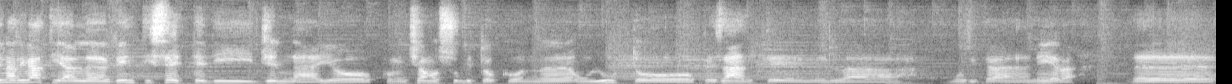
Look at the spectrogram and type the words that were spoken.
Ben arrivati al 27 di gennaio, cominciamo subito con eh, un lutto pesante nella musica nera. Eh,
